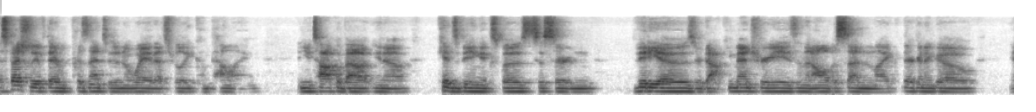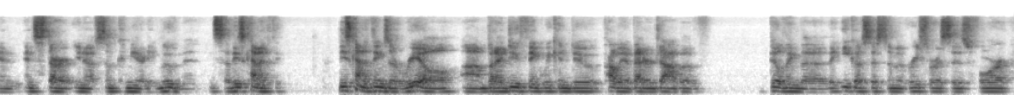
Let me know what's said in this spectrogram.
especially if they're presented in a way that's really compelling. And you talk about, you know, kids being exposed to certain videos or documentaries, and then all of a sudden, like they're going to go and, and start, you know, some community movement. And so these kind of th- these kind of things are real, um, but I do think we can do probably a better job of building the the ecosystem of resources for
